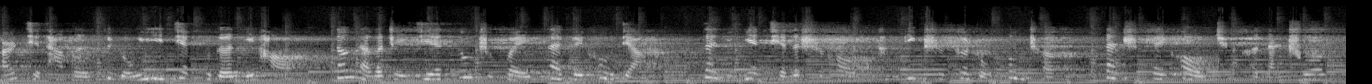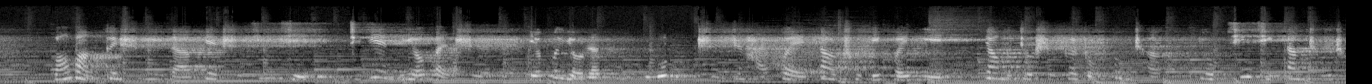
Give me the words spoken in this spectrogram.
而且他们最容易见不得你好。当然了，这些都只会在背后讲，在你面前的时候肯定是各种奉承，但是背后却很难说。往往最失意的便是亲戚，即便你有本事，也会有人不服，甚至还会到处诋毁你，要么就是各种奉承，用亲情当成筹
